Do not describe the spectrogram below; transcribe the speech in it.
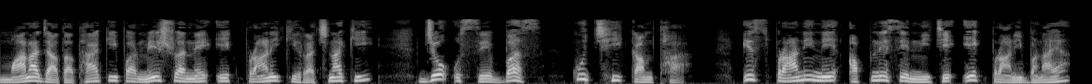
माना जाता था कि परमेश्वर ने एक प्राणी की रचना की, जो उससे बस कुछ ही कम था। इस प्राणी ने अपने से नीचे एक प्राणी बनाया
